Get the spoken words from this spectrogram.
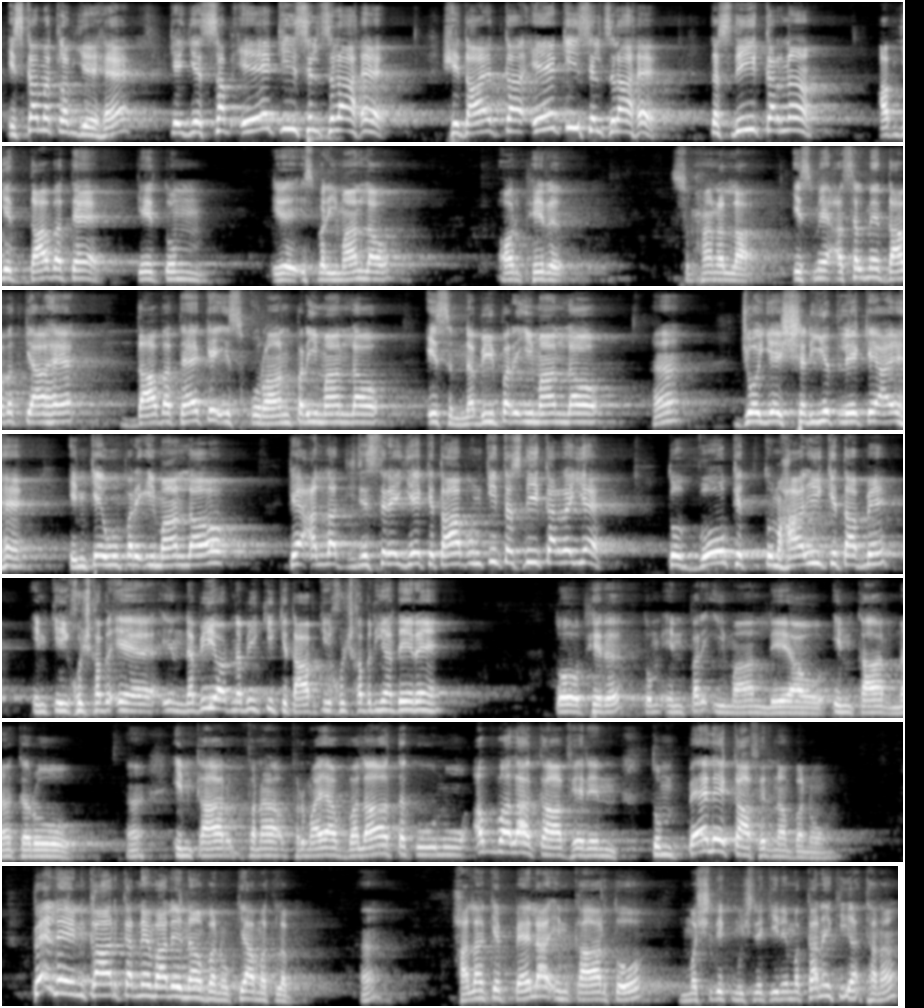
اس کا مطلب یہ ہے کہ یہ سب ایک ہی سلسلہ ہے، ہدایت کا ایک ہی سلسلہ ہے۔ تصدیق کرنا، اب یہ دعوت ہے کہ تم اس پر ایمان لاؤ اور پھر سبحان اللہ، اس میں اصل میں دعوت کیا ہے؟ دعوت ہے کہ اس قرآن پر ایمان لاؤ، اس نبی پر ایمان لاؤ ہاں؟ جو یہ شریعت لے کے آئے ہیں، ان کے اوپر ایمان لاؤ کہ اللہ جس طرح یہ کتاب ان کی تصدیق کر رہی ہے، تو وہ کہ تمہاری کتابیں ان کی خوشخبر نبی اور نبی کی کتاب کی خوشخبریاں دے رہے ہیں۔ تو پھر تم ان پر ایمان لے آؤ، انکار نہ کرو۔ ہاں؟ انکار فنا، فرمایا، ولا تکون اب والا کافر تم پہلے کافر نہ بنو۔ پہلے انکار کرنے والے نہ بنو۔ کیا مطلب؟ ہاں؟ حالانکہ پہلا انکار تو مشرق مشرقی نے مکہ نے کیا تھا نا؟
